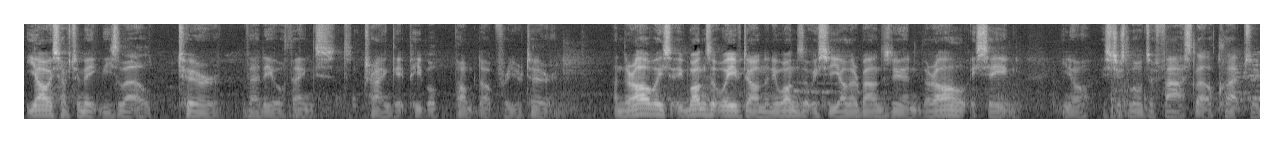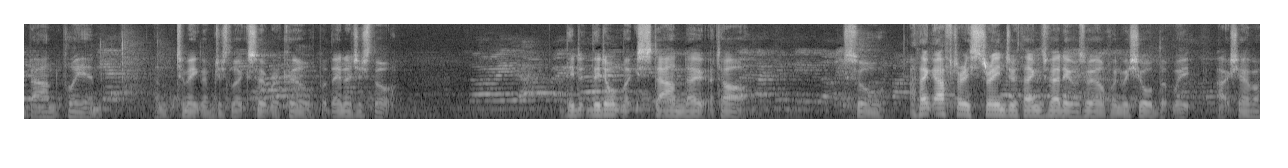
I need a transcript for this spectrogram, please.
you always have to make these little tour video things to try and get people pumped up for your tour. And they're always the ones that we've done and the ones that we see other bands doing. They're all the same, you know. It's just loads of fast little clips of band playing, and to make them just look super cool. But then I just thought they they don't like stand out at all. So I think after a Stranger Things video as well, when we showed that we actually have a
